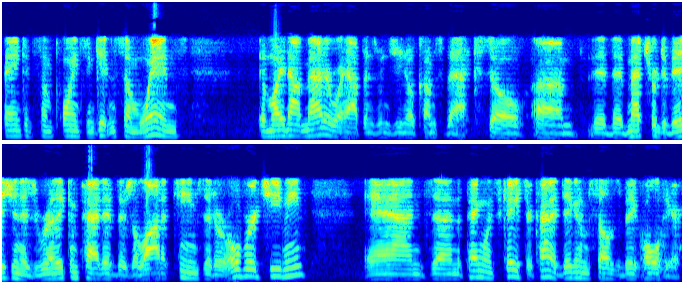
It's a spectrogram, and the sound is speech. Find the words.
banking some points and getting some wins, it might not matter what happens when Gino comes back. So um, the the Metro Division is really competitive. There's a lot of teams that are overachieving, and uh, in the Penguins' case, they're kind of digging themselves a big hole here.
